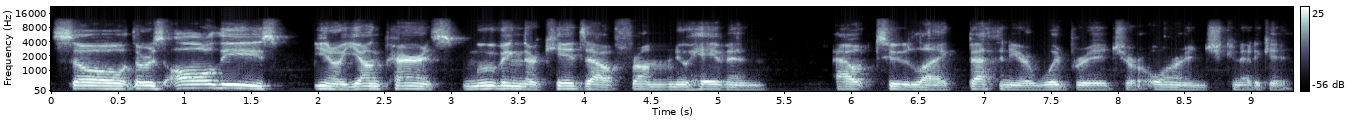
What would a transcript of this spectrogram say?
So there was all these, you know, young parents moving their kids out from New Haven out to like Bethany or Woodbridge or Orange, Connecticut,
